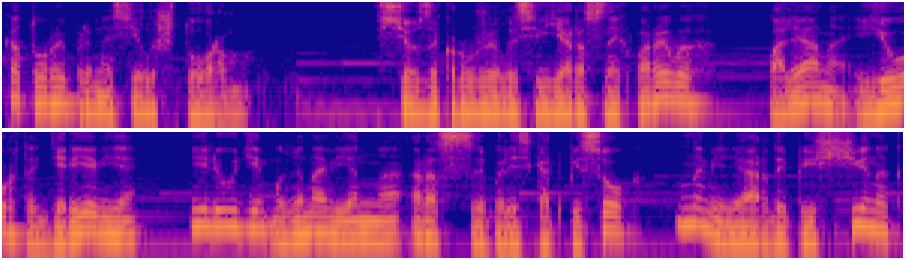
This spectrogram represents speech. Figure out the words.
который приносил шторм. Все закружилось в яростных порывах, поляна, юрта, деревья, и люди мгновенно рассыпались, как песок, на миллиарды песчинок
